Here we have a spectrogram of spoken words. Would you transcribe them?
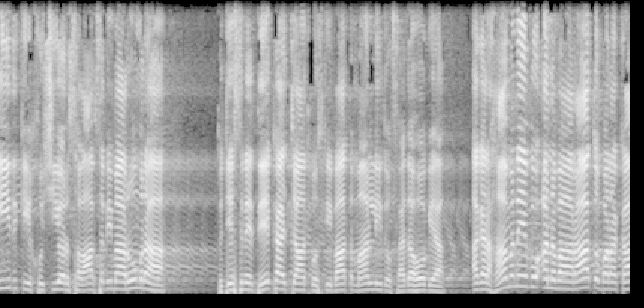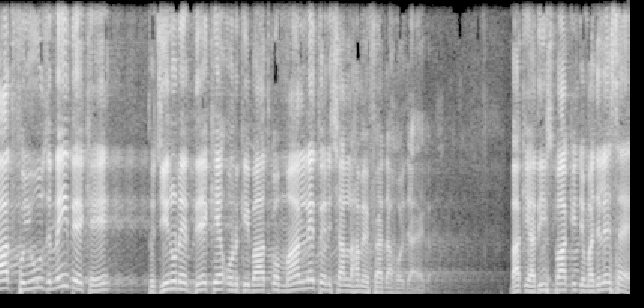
ईद की खुशी और सवाब से भी मारूम रहा। तो जिसने देखा है चाँद को उसकी बात मान ली तो फ़ायदा हो गया। अगर हमने वो अनवारात बरकत फ्यूज नहीं देखे तो जिन्होंने देखे उनकी बात को मान ले तो इनशाला हमें फ़ायदा हो जाएगा। बाकी हदीस पाक की जो मजलिस है,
